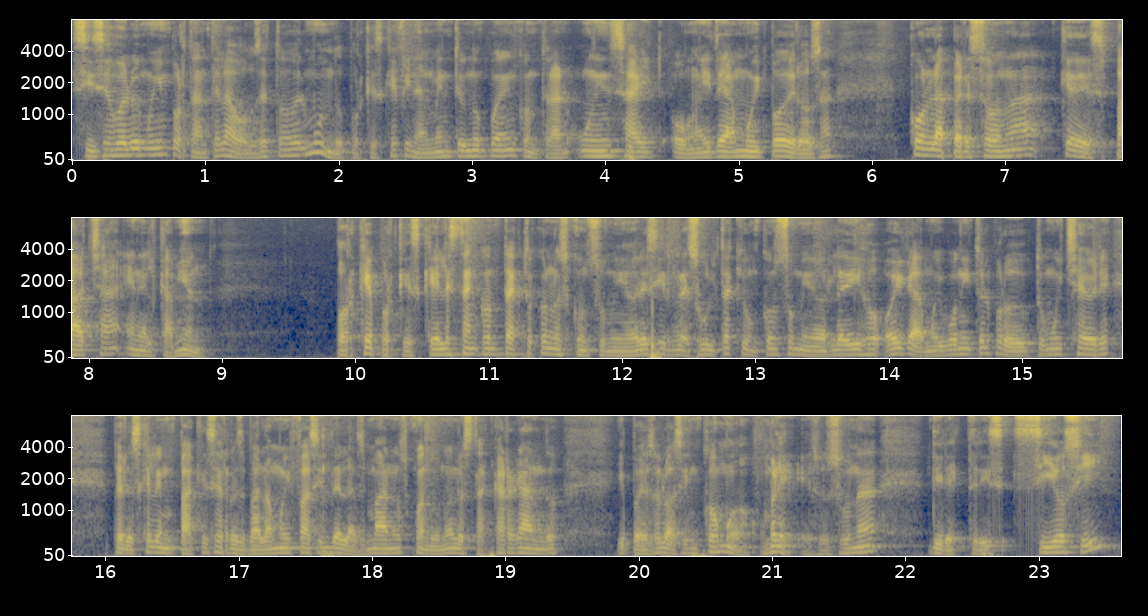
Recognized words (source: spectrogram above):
sí se vuelve muy importante la voz de todo el mundo, porque es que finalmente uno puede encontrar un insight o una idea muy poderosa con la persona que despacha en el camión. ¿Por qué? Porque es que él está en contacto con los consumidores y resulta que un consumidor le dijo, oiga, muy bonito el producto, muy chévere, pero es que el empaque se resbala muy fácil de las manos cuando uno lo está cargando y por eso lo hace incómodo. Hombre, eso es una directriz sí o sí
